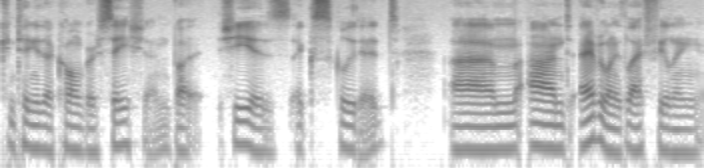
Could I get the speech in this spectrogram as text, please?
continue their conversation, but she is excluded, um, and everyone is left feeling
